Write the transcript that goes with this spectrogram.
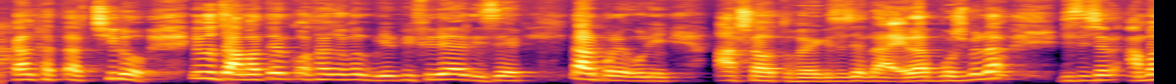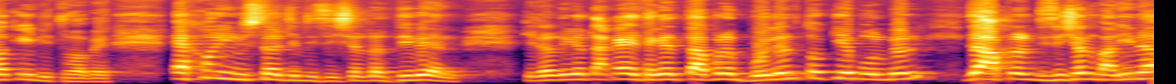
আকাঙ্ক্ষা তার ছিল। কিন্তু জামাতের কথা যখন বিএনপি ফিরে দিছে তারপরে উনি আশাহত হয়ে গেছে যে না, এরা বসবে না ডিসিশন আমাকেই নিতে হবে। এখন ইউনিস্টার যে ডিসিশনটা দিবেন, সেটার দিকে তাকাই থাকেন, তারপরে বললেন তো কে বলবেন? যে আপনার ডিসিশন মানি না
